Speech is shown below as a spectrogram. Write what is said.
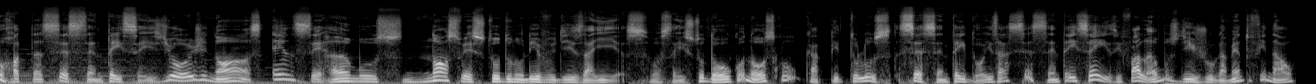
No Rota 66 de hoje, nós encerramos nosso estudo no livro de Isaías. Você estudou conosco capítulos 62 a 66 e falamos de julgamento final,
